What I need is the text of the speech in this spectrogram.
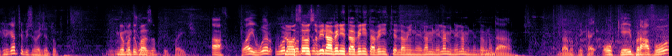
cred că ar trebui să mergem top. Eu mă Trec duc și eu bază. un pic pe aici. Ah, tu ai word, word Nu, pe să, o să mijlocul- vină, a venit, a venit, a venit, e la mine, e la mine, e la mine, e la mine, e la mine, doamna. Da. Dar nu cred că ai. Ok, bravo.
